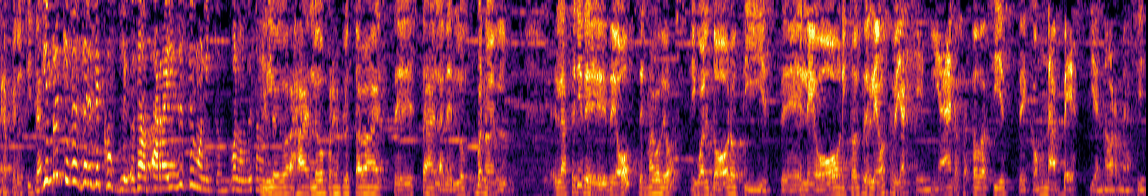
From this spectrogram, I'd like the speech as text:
Caperucita. Siempre quise hacer ese cosplay, o sea, a raíz de ese monito. Bueno, de monito. Y luego, ajá, luego, por ejemplo, estaba este, esta, la de los, bueno, la serie de, de, Oz, del mago de Oz, igual Dorothy, este, el león y todo eso. El león se veía genial, o sea, todo así, este, como una bestia enorme, así.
